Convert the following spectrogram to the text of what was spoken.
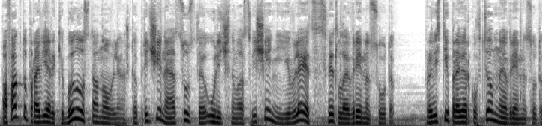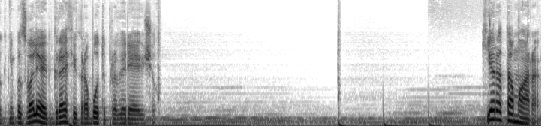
По факту проверки было установлено, что причиной отсутствия уличного освещения является светлое время суток. Провести проверку в темное время суток не позволяет график работы проверяющих. Кера Тамара.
